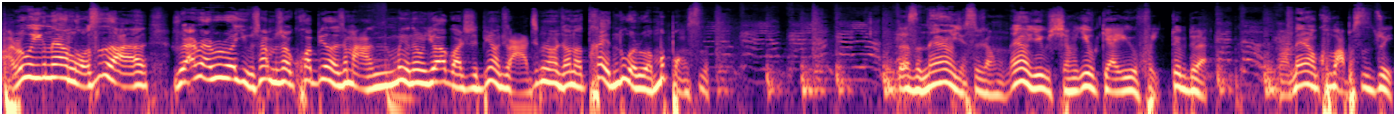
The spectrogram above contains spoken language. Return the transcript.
啊，如果一个男人老是啊软软弱弱，有什么事儿哭鼻子什么，没有那种阳光之气，别人就啊这个人真的太懦弱，没本事。但是男人也是人，男人也有心，也有肝，也有肺，对不对？啊，男人哭吧不是罪。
